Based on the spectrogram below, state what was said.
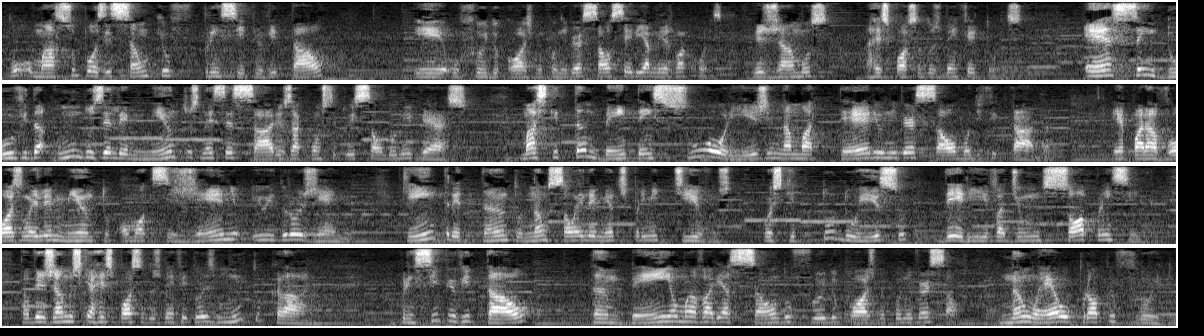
uma suposição que o princípio vital e o fluido cósmico universal seria a mesma coisa. Vejamos a resposta dos benfeitores. É sem dúvida um dos elementos necessários à constituição do universo, mas que também tem sua origem na matéria universal modificada. É para vós um elemento como o oxigênio e o hidrogênio, que entretanto não são elementos primitivos, pois que tudo isso deriva de um só princípio. Então vejamos que a resposta dos benfeitores é muito clara. O princípio vital também é uma variação do fluido cósmico universal. Não é o próprio fluido.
